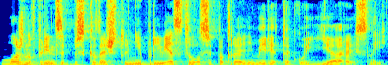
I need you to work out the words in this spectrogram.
можно, в принципе, сказать, что не приветствовался, по крайней мере, такой яростный.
